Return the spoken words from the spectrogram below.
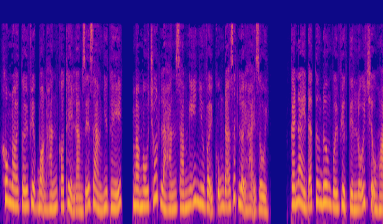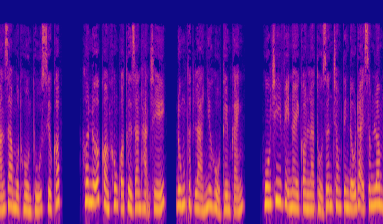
Không nói tới việc bọn hắn có thể làm dễ dàng như thế, mà mấu chốt là hắn dám nghĩ như vậy cũng đã rất lợi hại rồi. Cái này đã tương đương với việc Tiền Lỗi triệu hoán ra một hồn thú siêu cấp. Hơn nữa còn không có thời gian hạn chế, đúng thật là như hổ thêm cánh. Huống chi vị này còn là thổ dân trong tinh đấu đại xâm lâm,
